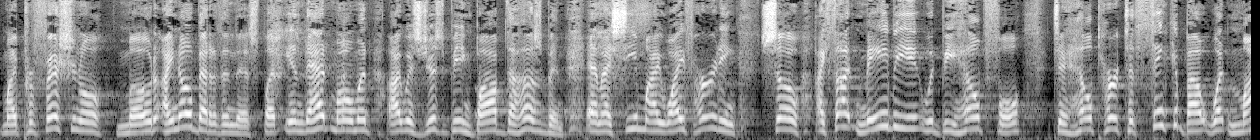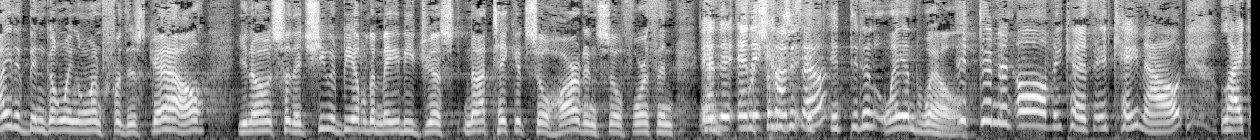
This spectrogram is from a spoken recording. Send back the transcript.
my professional mode, I know better than this, but in that moment, I was just being Bob the husband, and I see my wife hurting. So I thought maybe it would be helpful to help her to think about what might have been going on for this gal, you know, so that she would be able to maybe just not take it so hard and so forth. And, and, and it, and it comes reason, out? It, it didn't land well. It didn't at all because it came out like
